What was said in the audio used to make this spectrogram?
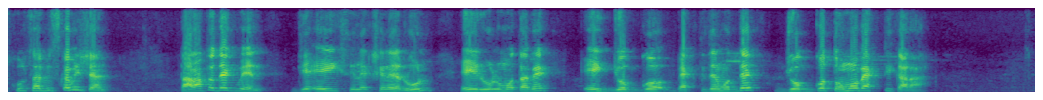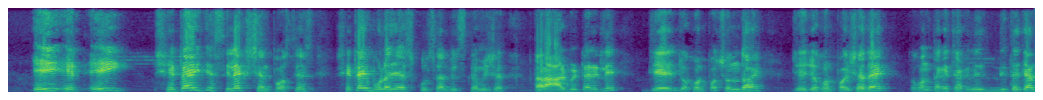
স্কুল সার্ভিস কমিশন। তারা তো দেখবেন যে এই সিলেকশনের রুল এই রুল মোতাবেক এই যোগ্য ব্যক্তিদের মধ্যে যোগ্যতম ব্যক্তি কারা? এই এই, সেটাই যে সিলেকশন প্রসেস সেটাই বলে যায় স্কুল সার্ভিস কমিশন। তারা আরবিটারিলি যে যখন পছন্দ হয়, যে যখন পয়সা দেয়, তখন তাকে চাকরি দিতে চান।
